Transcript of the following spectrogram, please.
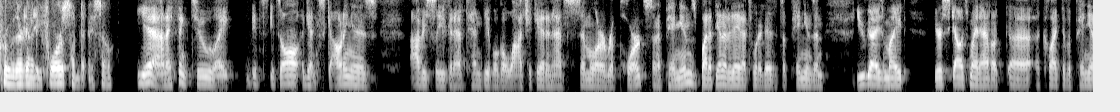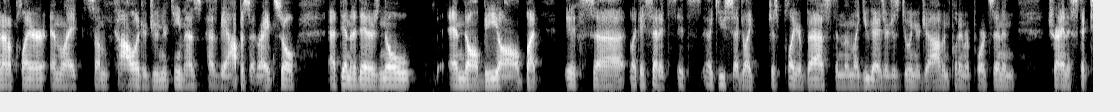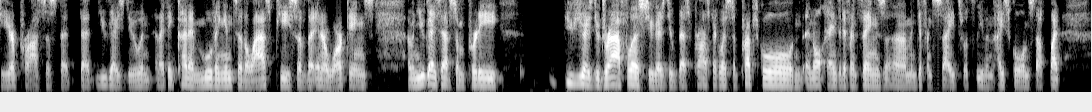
prove they're going to be fours someday. So yeah, and I think too, like it's it's all again, scouting is obviously you could have 10 people go watch a kid and have similar reports and opinions but at the end of the day that's what it is. It's opinions and you guys might your scouts might have a, uh, a collective opinion on a player and like some college or junior team has has the opposite right? So at the end of the day there's no end all be all but it's uh, like i said it's it's like you said like just play your best and then like you guys are just doing your job and putting reports in and trying to stick to your process that that you guys do. And, and i think kind of moving into the last piece of the inner workings i mean you guys have some pretty you guys do draft lists you guys do best prospect lists of prep school and, and all kinds of different things um, and different sites with even high school and stuff. But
